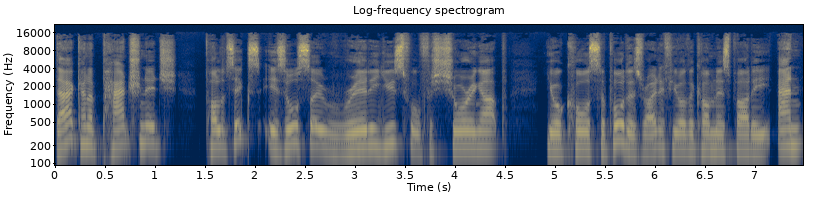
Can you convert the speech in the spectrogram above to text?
that kind of patronage politics is also really useful for shoring up your core supporters, right? If you're the Communist Party. And,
